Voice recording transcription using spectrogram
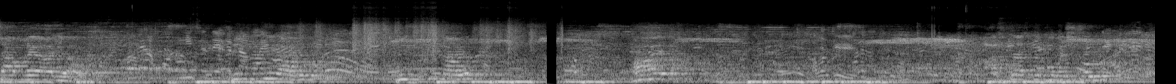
সামনে আ যাও। আস্তে আস্তে প্রবেশ করুন।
